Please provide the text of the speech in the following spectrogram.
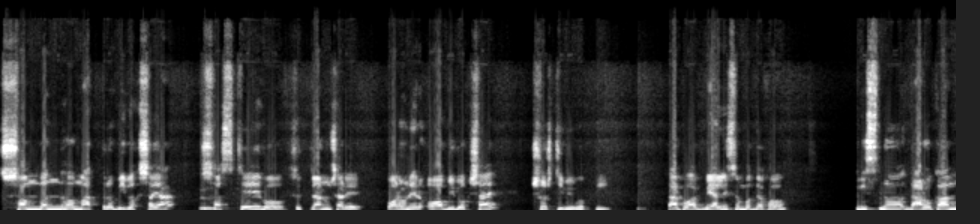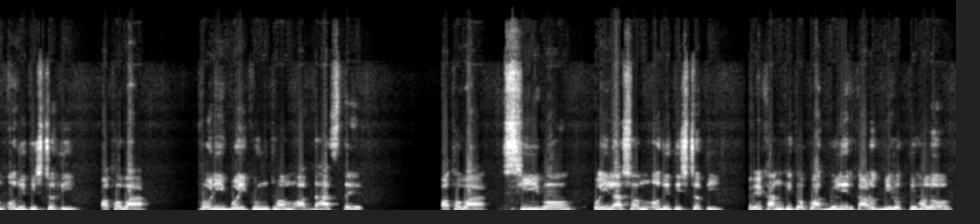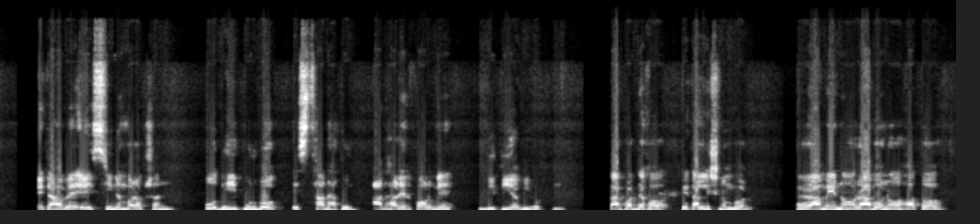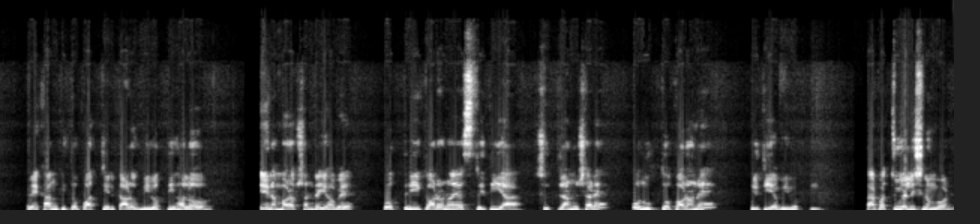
সম্বন্ধ মাত্র বিবক্ষায়া, ষষ্ঠেব সূত্রানুসারে করণের অবিবক্ষায় ষষ্ঠী বিভক্তি। তারপর বিয়াল্লিশ নম্বর দেখো, কৃষ্ণ দ্বারকাম অধিতিষ্ঠতি, অথবা হরি বৈকুণ্ঠম অধ্যাস্তে অথবা শিব কৈলাসম অধিতিষ্ঠতি। রেখাঙ্কিত পদগুলির কারক বিভক্তি হলো, এটা হবে এই সি নম্বর অপশন। অধিপূর্বক স্থা ধাতুর আধারের কর্মে দ্বিতীয় বিভক্তি। তারপর দেখো, তেতাল্লিশ নম্বর। রামেন রাবণ হত। রেখাঙ্কিত পদটির কারক বিভক্তি হলো, এ নম্বর অপশনটাই হবে, কর্তৃকরণয় তৃতীয়া সূত্রানুসারে অনুক্ত করণে তৃতীয় বিভক্তি। তারপর চুয়াল্লিশ নম্বর,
